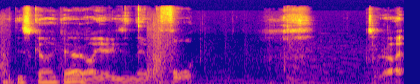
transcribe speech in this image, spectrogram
Where'd this guy go? Oh yeah, he's in there with four. It's alright.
